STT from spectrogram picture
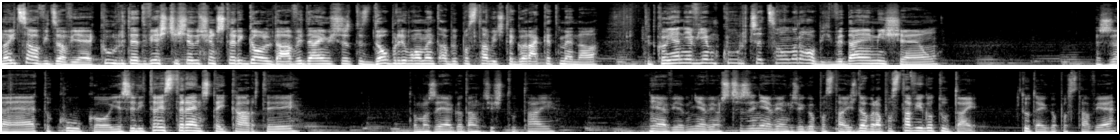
No i co widzowie? Kurde, 274 golda. Wydaje mi się, że to jest dobry moment, aby postawić tego Rocketmana. Tylko ja nie wiem, kurczę, co on robi. Wydaje mi się, że to kółko, jeżeli to jest ręcz tej karty, to może ja go dam gdzieś tutaj? Nie wiem, nie wiem, szczerze nie wiem, gdzie go postawić. Dobra, postawię go tutaj. Tutaj go postawię.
